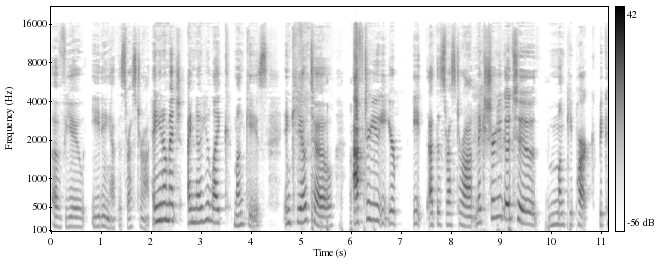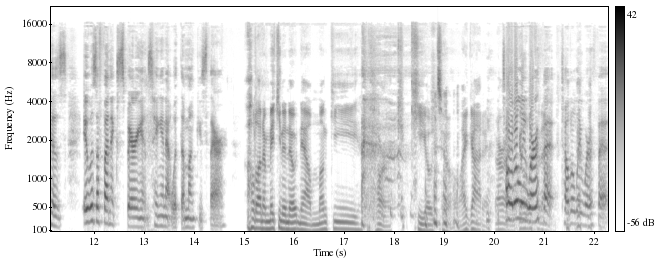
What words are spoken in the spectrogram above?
of you eating at this restaurant. And you know, Mitch, I know you like monkeys. In Kyoto, after you eat your eat at this restaurant, make sure you go to Monkey Park because it was a fun experience hanging out with the monkeys there. Hold on, I'm making a note now. Monkey Park, Kyoto. I got it. totally worth it. Totally worth it.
